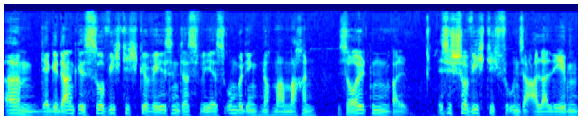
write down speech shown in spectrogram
ähm, der Gedanke ist so wichtig gewesen, dass wir es unbedingt nochmal machen sollten, weil es ist schon wichtig für unser aller Leben,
